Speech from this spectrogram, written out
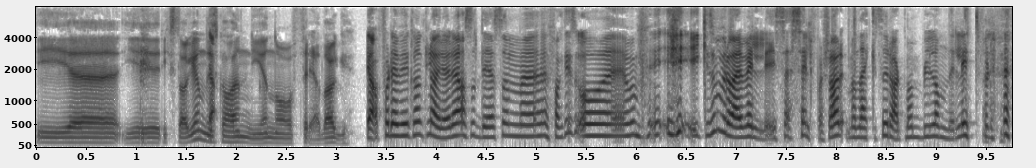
i, eh, i Riksdagen. De skal ha en ny en nå fredag. Ja, for det vi kan klargjøre, altså det som eh, faktisk Og eh, ikke som for å være veldig selvforsvar, men det er ikke så rart man blander litt. For det,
